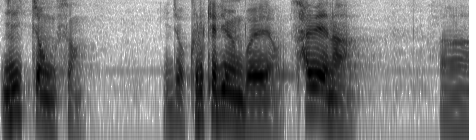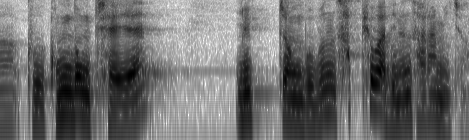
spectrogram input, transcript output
일정성이죠. 그렇게 되면 뭐예요? 사회나 어, 그 공동체의 일정 부분 사표가 되는 사람이죠.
